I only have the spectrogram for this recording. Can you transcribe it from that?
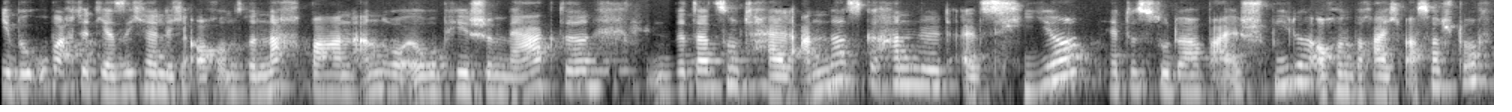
Ihr beobachtet ja sicherlich auch unsere Nachbarn, andere europäische Märkte. Wird da zum Teil anders gehandelt als hier? Hättest du da Beispiele, auch im Bereich Wasserstoff?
